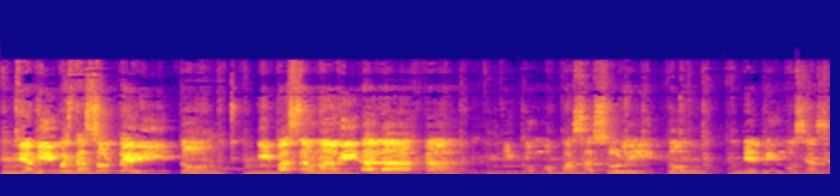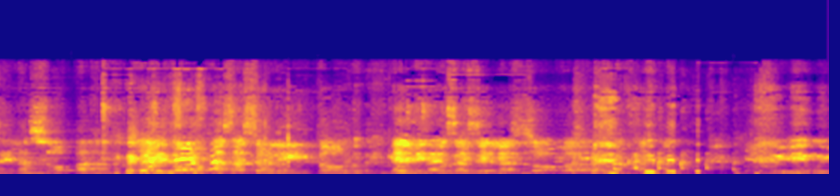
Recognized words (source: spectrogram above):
Mi amigo está solterito y pasa una vida larga. Y como pasa solito, él mismo se hace la sopa. Y como pasa solito, él mismo se hace la sopa. Muy bien, muy bien.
